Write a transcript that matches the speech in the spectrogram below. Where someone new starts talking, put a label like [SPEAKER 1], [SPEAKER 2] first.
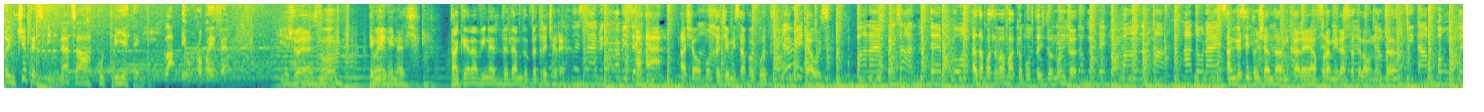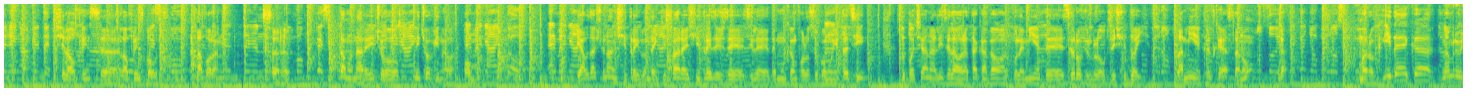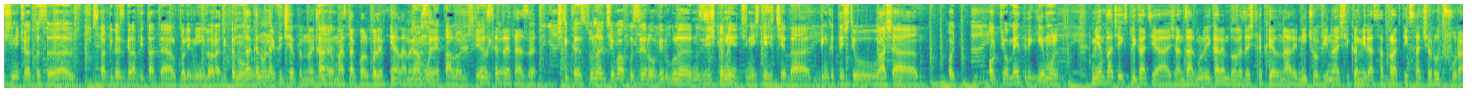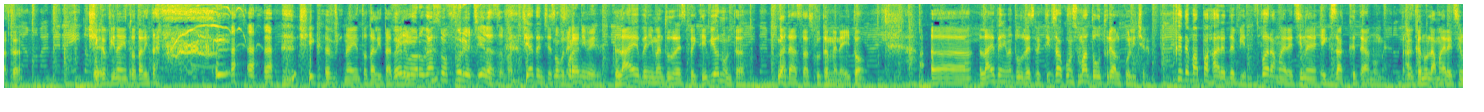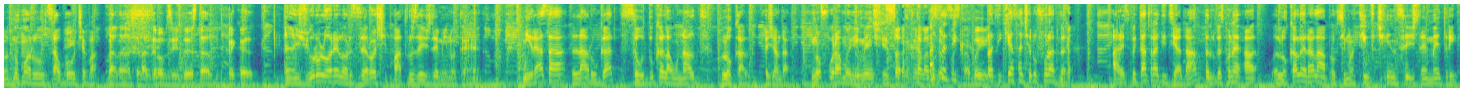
[SPEAKER 1] Începeți dimineața cu prietenii la Europa FM.
[SPEAKER 2] E joi azi, nu?
[SPEAKER 3] E
[SPEAKER 2] nu e
[SPEAKER 3] bine.
[SPEAKER 2] vineri. Dacă era vineri, dădeam de o petrecere. Așa o poftă ce mi s-a făcut. Ia uzi. Asta poate să vă facă poftă și de o nuntă. Am găsit un șandarm care a furat mireasa de la o nuntă și l-au prins, uh, l-au prins băut la volan.
[SPEAKER 3] Sără.
[SPEAKER 2] Da, mă, n-are nicio, nicio vină omul. I-au dat și un an și trei luni de închisoare și 30 de zile de muncă în folosul comunității, după ce analizele au arătat că aveau alcoolemie de 0,82. La mie cred că e asta, nu?
[SPEAKER 3] Da.
[SPEAKER 2] Mă rog, ideea e că
[SPEAKER 3] N-am reușit niciodată să stabilesc gravitatea alcoolemiilor, adică nu...
[SPEAKER 2] dacă nu ne
[SPEAKER 3] e-
[SPEAKER 2] pricepem, noi nu
[SPEAKER 3] Da.
[SPEAKER 2] avem asta cu alcoolemia la noi.
[SPEAKER 3] N-am
[SPEAKER 2] nu
[SPEAKER 3] un
[SPEAKER 2] se,
[SPEAKER 3] etalon, știi?
[SPEAKER 2] Nu
[SPEAKER 3] Adică-
[SPEAKER 2] se pretează.
[SPEAKER 3] Știi că sună ceva cu 0, virgulă, nu zici că nu e cine știe ce, dar din câte știu, așa, o- ochiometric e mult.
[SPEAKER 2] Mie îmi place explicația jandarmului care îmi dovedește că el n-are nicio vină și că mireasa practic s-a cerut furată și
[SPEAKER 3] Ce?
[SPEAKER 2] că vina e în totalitate. și că vina e în totalitate.
[SPEAKER 3] Doamne,
[SPEAKER 2] ei.
[SPEAKER 3] m-a rugat să o fur eu, ce era să fac?
[SPEAKER 2] Fii atent ce
[SPEAKER 3] Nu
[SPEAKER 2] spune.
[SPEAKER 3] fura nimeni.
[SPEAKER 2] La evenimentul respectiv, e o nuntă. Da. De asta ascultăm Meneito. Uh, la evenimentul respectiv s-au consumat băuturi alcoolice. Câteva pahare de vin, fără a mai reține exact câte anume. Dacă nu le-a mai reținut numărul, s-au băut ceva.
[SPEAKER 3] Da, da, pe la 082 ăsta, cred că...
[SPEAKER 2] În jurul orelor 0 și 40 de minute, Mireasa l-a rugat să o ducă la un alt local, pe jandarm.
[SPEAKER 3] Nu fura, mă, nimeni și săraca la
[SPEAKER 2] Asta
[SPEAKER 3] rugat pe
[SPEAKER 2] zic,
[SPEAKER 3] ăsta, băi.
[SPEAKER 2] practic ea s-a cerut furată. A respectat tradiția, da? Pentru că spune, a, localul era la aproximativ 50 de metri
